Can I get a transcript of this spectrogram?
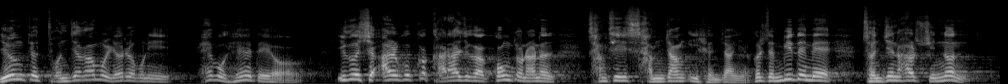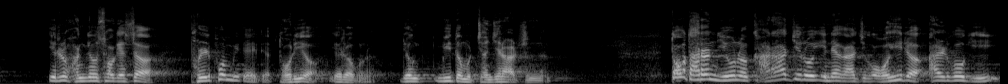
영적 존재감을 여러분이 회복해야 돼요. 이것이 알곡과 가라지가 공존하는 창세기 3장 이 현장이에요. 그래서 믿음에 전진할 수 있는 이런 환경 속에서 플랫폼이 돼야 돼요. 도리어 여러분은 믿음을 전진할 수 있는. 또 다른 이유는 가라지로 인해 가지고 오히려 알곡이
